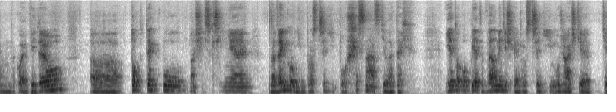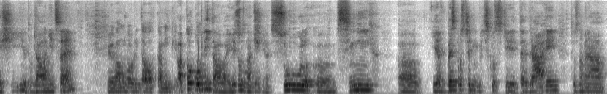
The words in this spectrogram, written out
hm, takové video, Eh, top techu naší skříně ve venkovním prostředí po 16 letech. Je to opět velmi těžké prostředí, možná ještě těžší, je to dálnice. Kde vám můžou odlítávat kamínky. A to odlítávají jednoznačně. Sůl, eh, sníh eh, je v bezprostřední blízkosti té dráhy, to znamená,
